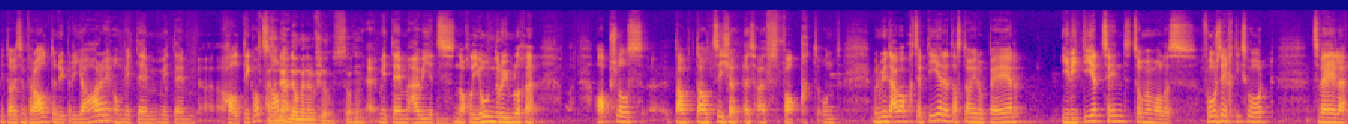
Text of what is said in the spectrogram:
Mit unserem Verhalten über Jahre und mit dem, mit dem äh, halte ich Gott zusammen. Also nicht nur am Schluss, oder? Äh, mit dem auch jetzt noch ein bisschen unräumlichen Abschluss, das, das ist ein, ein Fakt. Und wir müssen auch akzeptieren, dass die Europäer irritiert sind, um mal ein vorsichtiges Wort zu wählen.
